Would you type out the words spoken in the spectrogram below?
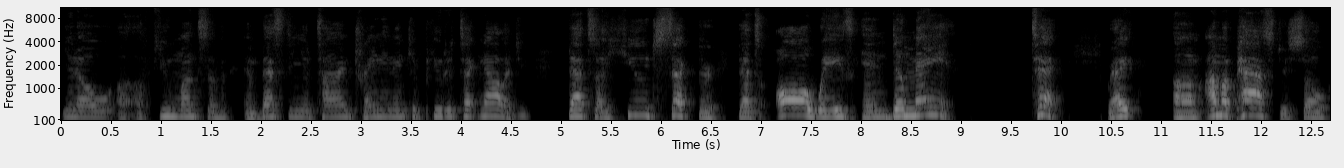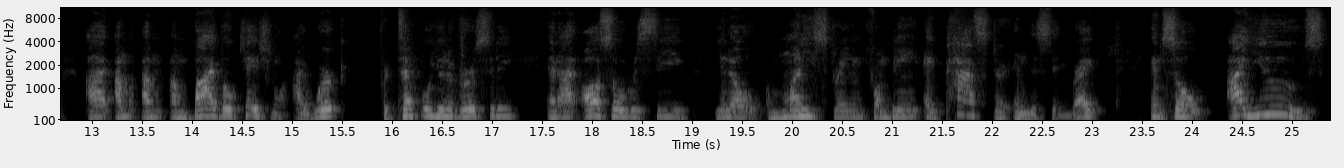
you know a, a few months of investing your time training in computer technology. That's a huge sector that's always in demand. Tech right? Um, I'm a pastor, so I, I'm, I'm, I'm bivocational. I work for Temple University, and I also receive, you know, money stream from being a pastor in the city, right? And so I use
